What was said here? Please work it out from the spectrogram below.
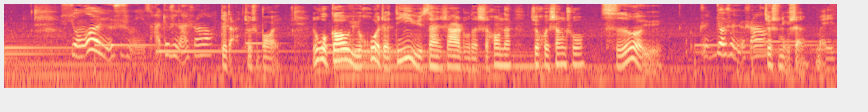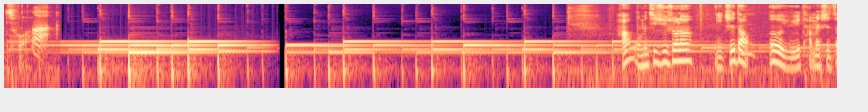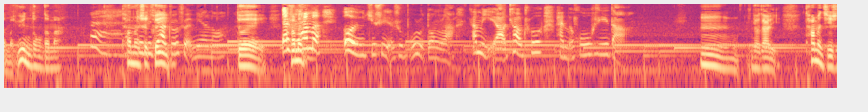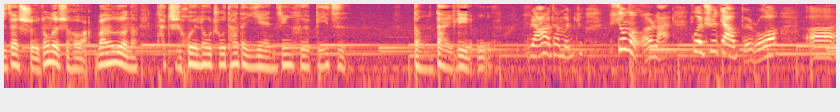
雄鳄鱼是什么意思啊？就是男生喽。对的，就是 boy。如果高于或者低于三十二度的时候呢，就会生出雌鳄鱼，这就是女生。就是女生，没错。啊。好，我们继续说喽。你知道鳄鱼它们是怎么运动的吗？它们是可以跳出水面了。对，但是它们鳄鱼其实也是哺乳动物了，它们也要跳出海面呼吸的。嗯，有道理。它们其实，在水中的时候啊，湾鳄呢，它只会露出它的眼睛和鼻子，等待猎物。然后它们就凶猛而来，会吃掉，比如呃，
